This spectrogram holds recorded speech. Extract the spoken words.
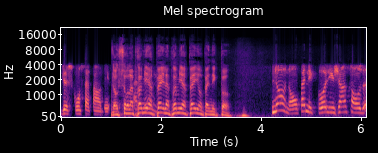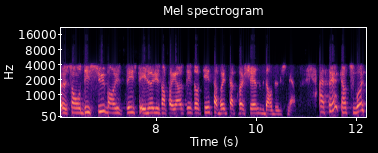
de ce qu'on s'attendait. Donc, sur la première paye, la première paye, on panique pas? Non, non, on panique pas. Les gens sont, euh, sont déçus. Bon, ils disent, et là, les employeurs disent, OK, ça va être sa prochaine ou dans deux semaines. Après, quand tu vois que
